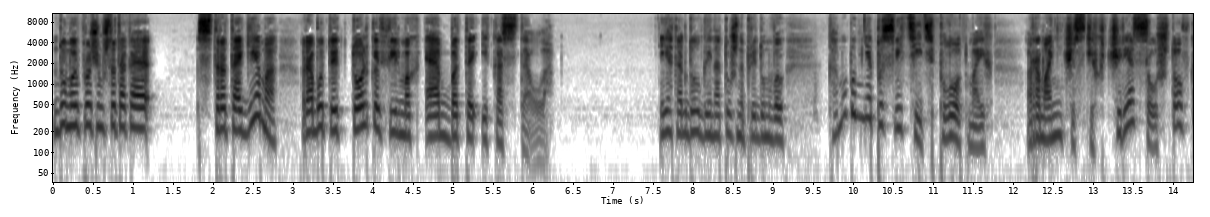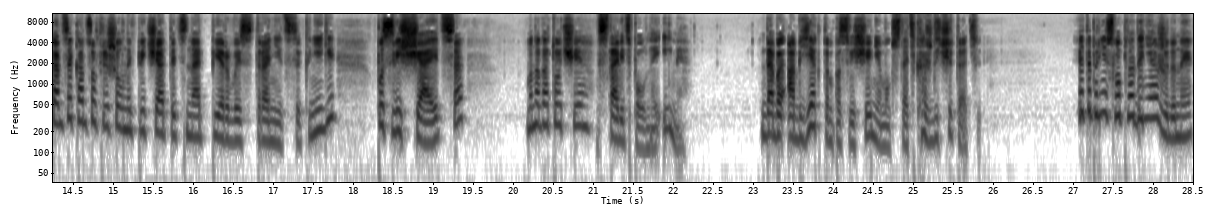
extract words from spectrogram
Думаю, впрочем, что такая стратагема работает только в фильмах Эббота и Костелла. Я так долго и натужно придумывал, кому бы мне посвятить плод моих романических чресл, что в конце концов решил напечатать на первой странице книги «Посвящается», многоточие, вставить полное имя, дабы объектом посвящения мог стать каждый читатель. Это принесло плоды неожиданные.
